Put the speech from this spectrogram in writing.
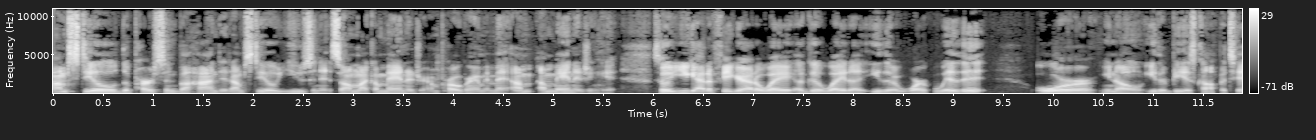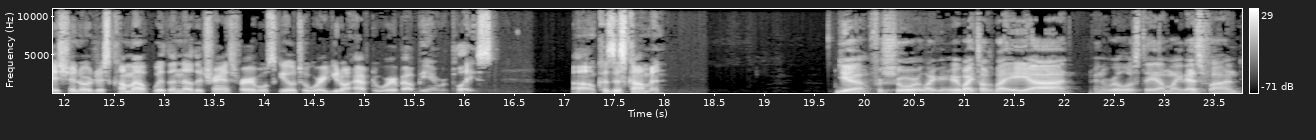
I'm still the person behind it. I'm still using it. So I'm like a manager. I'm programming, man. I'm, I'm managing it. So you got to figure out a way, a good way to either work with it or, you know, either be as competition or just come up with another transferable skill to where you don't have to worry about being replaced. because uh, it's coming. Yeah, for sure. Like everybody talks about AI and real estate. I'm like, that's fine.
